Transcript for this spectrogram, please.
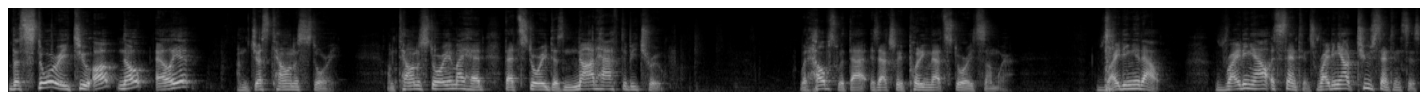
the story to, oh, no, Elliot, I'm just telling a story. I'm telling a story in my head. That story does not have to be true. What helps with that is actually putting that story somewhere, writing it out, writing out a sentence, writing out two sentences,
